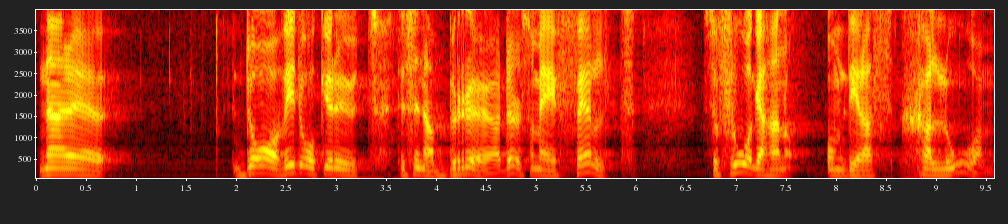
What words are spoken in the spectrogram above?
När eh, David åker ut till sina bröder som är i fält så frågar han om deras shalom.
